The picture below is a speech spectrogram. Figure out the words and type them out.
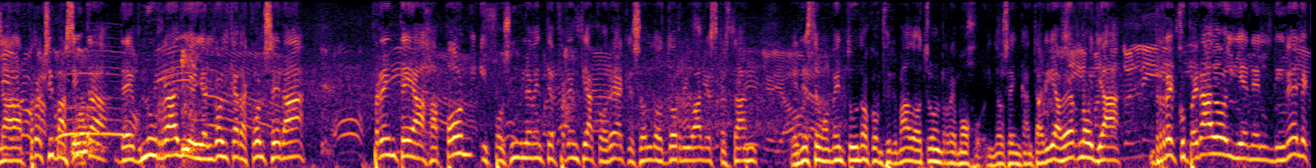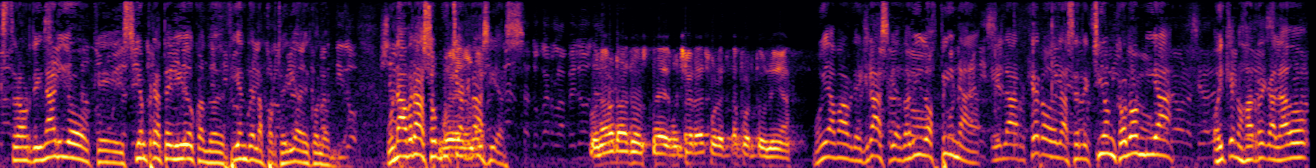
La próxima cita de Blue Radio y el Gol Caracol será frente a Japón y posiblemente frente a Corea, que son los dos rivales que están en este momento, uno confirmado, otro en remojo. Y nos encantaría verlo ya recuperado y en el nivel extraordinario que siempre ha tenido cuando defiende la portería de Colombia. Un abrazo, muchas Bueno. gracias. Un abrazo a ustedes, muchas gracias por esta oportunidad. Muy amable, gracias. David Ospina, el arquero de la selección Colombia, hoy que nos ha regalado,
